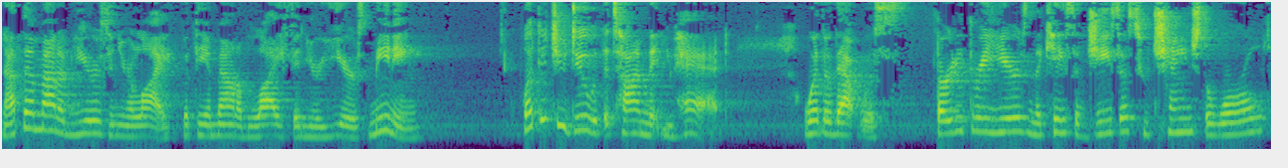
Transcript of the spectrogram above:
Not the amount of years in your life, but the amount of life in your years. Meaning, what did you do with the time that you had? Whether that was 33 years in the case of Jesus, who changed the world,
